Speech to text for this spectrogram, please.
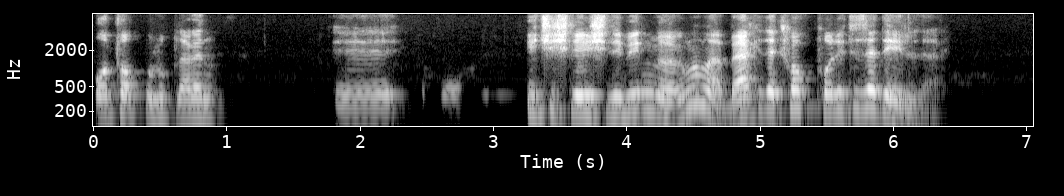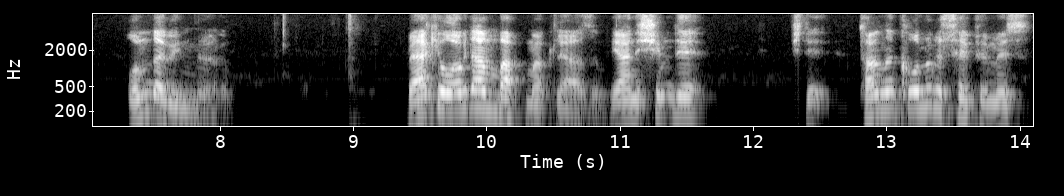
o toplulukların e, iç işleyişini bilmiyorum ama belki de çok politize değiller. Onu da bilmiyorum. Belki oradan bakmak lazım. Yani şimdi işte tanık oluruz hepimiz.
